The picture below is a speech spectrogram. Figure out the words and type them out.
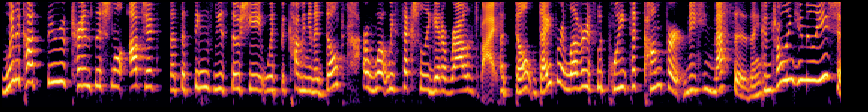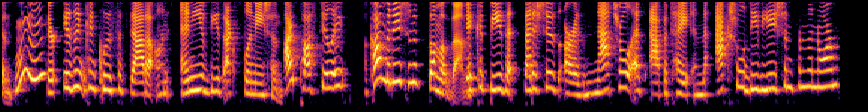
Winnicott's theory of transitional objects that the things we associate with becoming an adult are what we sexually get aroused by. Adult diaper lovers would point to comfort, making messes, and controlling humiliation. Mm -hmm. There isn't conclusive data on any of these explanations. I postulate a combination of some of them. It could be that fetishes are as natural as appetite and the actual deviation from the norm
